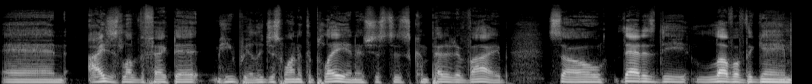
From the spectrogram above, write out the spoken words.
and I just love the fact that he really just wanted to play, and it's just his competitive vibe. So that is the love of the game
